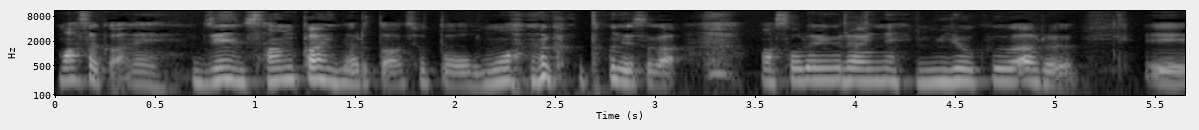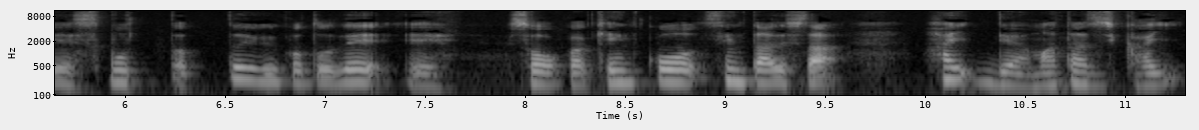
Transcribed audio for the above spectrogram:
まさかね、全3回になるとはちょっと思わなかったんですが、まあそれぐらいね、魅力ある、えー、スポットということで、えー、草加健康センターでした。はい。ではまた次回。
